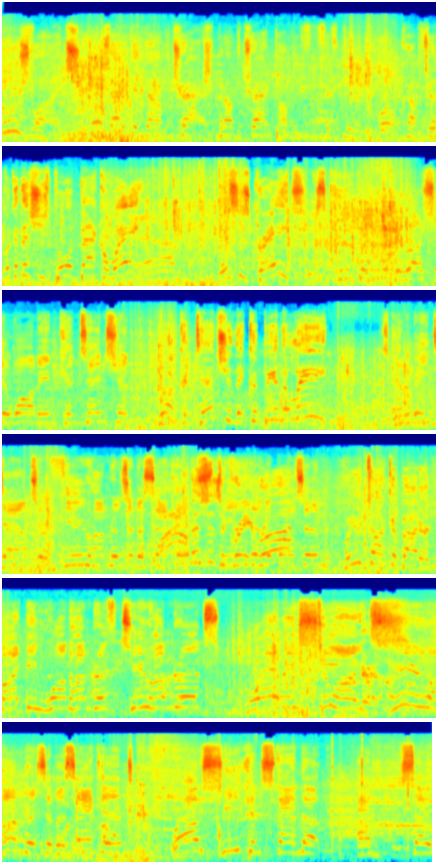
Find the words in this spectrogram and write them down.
rouge line. She knows how to get down the track. She's been on the track probably for 15 of World Cups here. Look at this. She's pulling back away. Yeah. This is great. She's keeping Russia one in contention. Well, contention. They could be in the lead. It's going to be down to a few hundreds of a second. Wow, this is a great Speed run. The bottom. Well, you talk about her. Might be 100th, 200s. Where is she? 200s. 200ths of a second. Well, she can stand up and say,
